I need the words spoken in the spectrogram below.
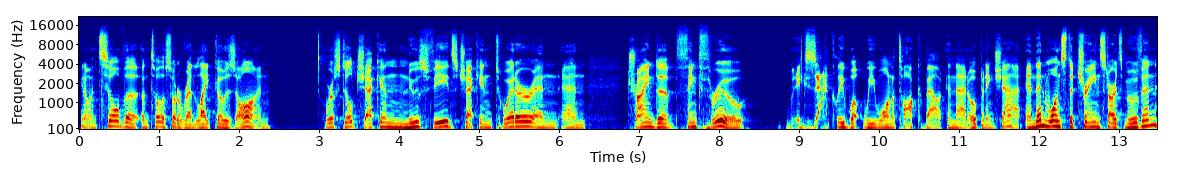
you know until the until the sort of red light goes on we're still checking news feeds, checking Twitter, and and trying to think through exactly what we want to talk about in that opening chat. And then once the train starts moving,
